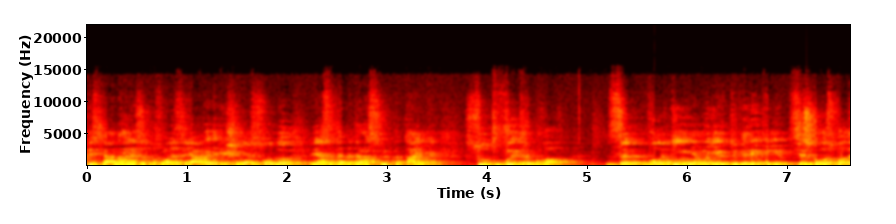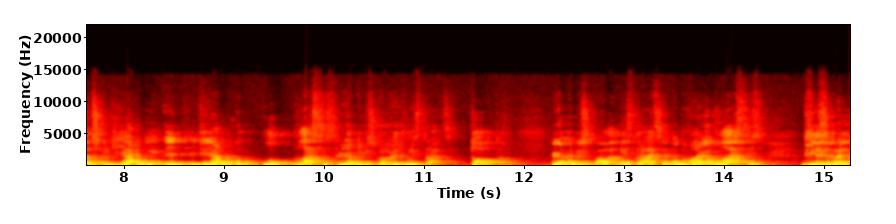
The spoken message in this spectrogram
Після аналізу позовної заяви і рішення суду я задав відразу собі питання. Суд витребував з володіння моїх довірителів сільськогосподарську е, ділянку у власність районної військової адміністрації. Тобто районна військова адміністрація набуває у власність дві земельні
